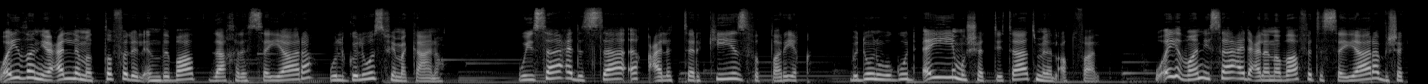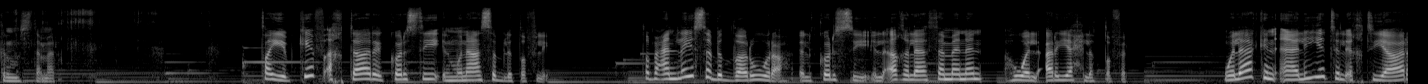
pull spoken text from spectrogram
وأيضا يعلم الطفل الانضباط داخل السيارة والجلوس في مكانه ويساعد السائق على التركيز في الطريق بدون وجود أي مشتتات من الأطفال وأيضا يساعد على نظافة السيارة بشكل مستمر طيب كيف أختار الكرسي المناسب لطفلي؟ طبعا ليس بالضرورة الكرسي الأغلى ثمنا هو الأريح للطفل. ولكن آلية الاختيار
